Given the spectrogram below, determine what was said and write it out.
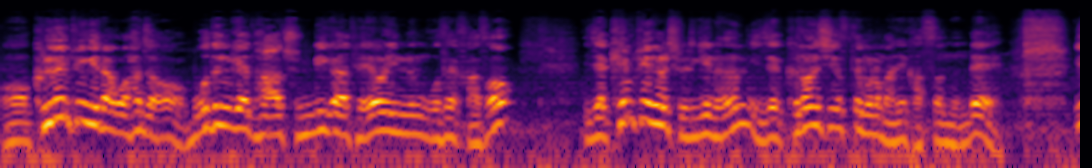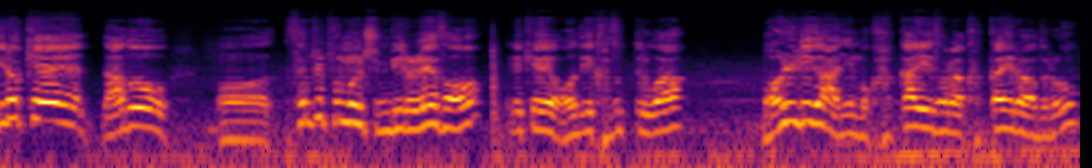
어, 글램핑이라고 하죠. 모든 게 다 준비가 되어 있는 곳에 가서 이제 캠핑을 즐기는 이제 그런 시스템으로 많이 갔었는데 이렇게 나도 어, 생필품을 준비를 해서 이렇게 어디 가족들과 멀리가 아닌 뭐 가까이서라 가까이라도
